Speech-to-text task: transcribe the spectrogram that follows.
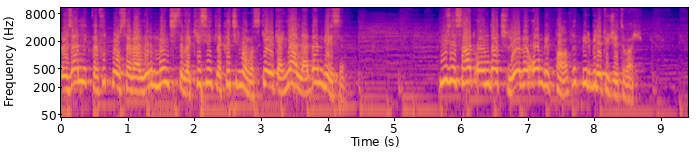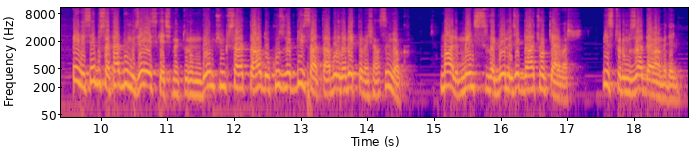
özellikle futbol severlerin Manchester'da kesinlikle kaçırmaması gereken yerlerden birisi. Müze saat 10'da açılıyor ve 11 poundluk bir bilet ücreti var. Ben ise bu sefer bu müzeye es geçmek durumundayım çünkü saat daha 9 ve 1 saat daha burada bekleme şansım yok. Malum Manchester'da görülecek daha çok yer var. Biz turumuza devam edelim.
